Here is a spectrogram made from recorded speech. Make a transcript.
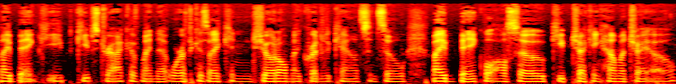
my bank keep, keeps track of my net worth because I can show it all my credit accounts, and so my bank will also keep checking how much I owe.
